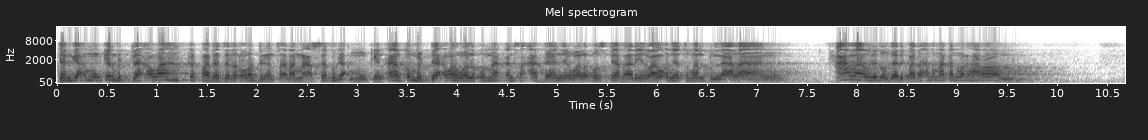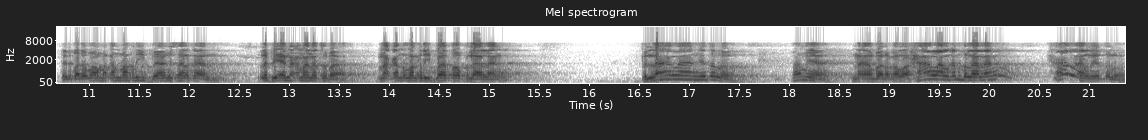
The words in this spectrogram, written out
Dan enggak mungkin berdakwah kepada jalan Allah dengan cara maksiat enggak mungkin. Antum berdakwah walaupun makan seadanya, walaupun setiap hari lauknya cuma belalang. Halal gitu daripada antum makan uang haram. Daripada uang makan uang riba misalkan. Lebih enak mana coba? Makan uang riba atau belalang? Belalang gitu loh. Paham ya? Nah, barakallahu halal kan belalang? Halal gitu loh.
